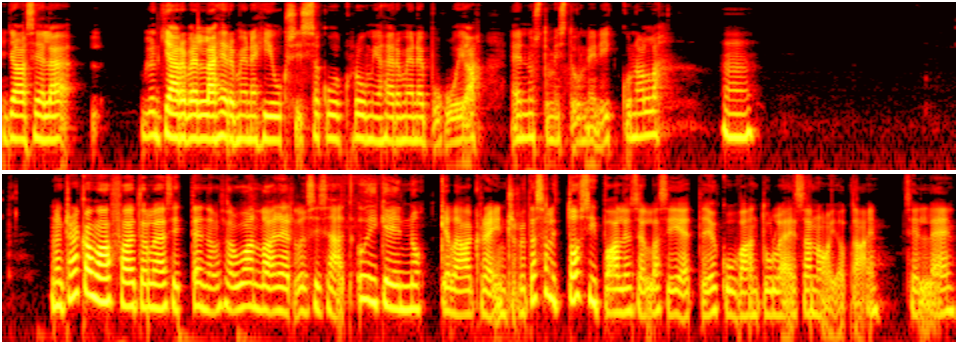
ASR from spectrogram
ja siellä järvellä Hermione hiuksissa, kun Krum ja Hermione puhuu ja ennustamistunnin ikkunalla. Mm. No Draco Malfoy tulee sitten tämmöisellä one-linerilla sisään, että oikein nokkelaa Granger. Tässä oli tosi paljon sellaisia, että joku vaan tulee sanoa jotain. Silleen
